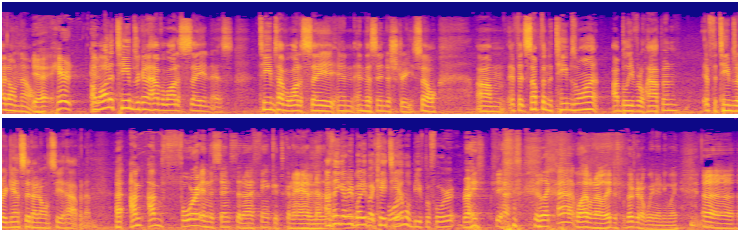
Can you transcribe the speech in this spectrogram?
I don't know yeah. Here, a lot of teams are going to have a lot of say in this. Teams have a lot of say in, in this industry. So um, if it's something the teams want, I believe it'll happen. If the teams are against it, I don't see it happening. I, I'm I'm for it in the sense that I think it's going to add another. I think everybody but KTM sport. will be before it. right? Yeah, they're like, ah, well, I don't know. They just they're going to win anyway. Uh,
